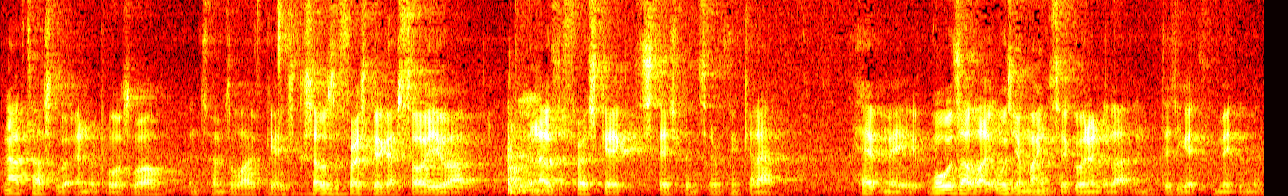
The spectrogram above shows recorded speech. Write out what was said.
And I have to ask about Interpol as well in terms of live gigs because that was the first gig I saw you at, and that was the first gig the stage presence and everything kind of hit me. What was that like? What was your mindset going into that, and did you get to meet them? And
